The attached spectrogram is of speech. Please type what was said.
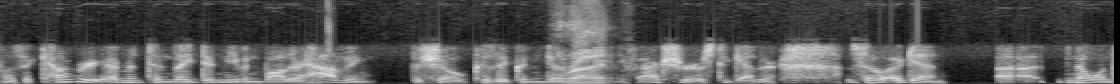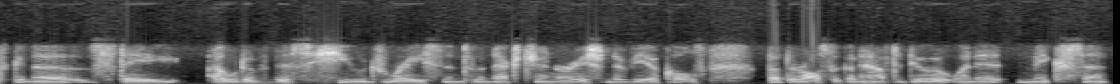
Was it Calgary, Edmonton? They didn't even bother having the show because they couldn't get right. manufacturers together. So again, uh, no one's going to stay out of this huge race into the next generation of vehicles, but they're also going to have to do it when it makes sense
